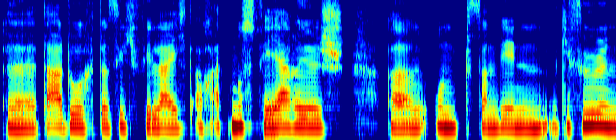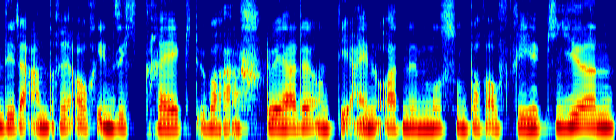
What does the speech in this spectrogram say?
äh, dadurch, dass ich vielleicht auch atmosphärisch äh, und von den Gefühlen, die der andere auch in sich trägt, überrascht werde und die einordnen muss und darauf reagieren.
